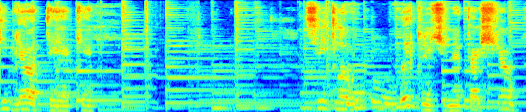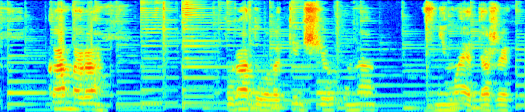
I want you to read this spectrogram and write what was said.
бібліотеки. Світло виключене, так що камера порадувала тим, що вона знімає навіть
